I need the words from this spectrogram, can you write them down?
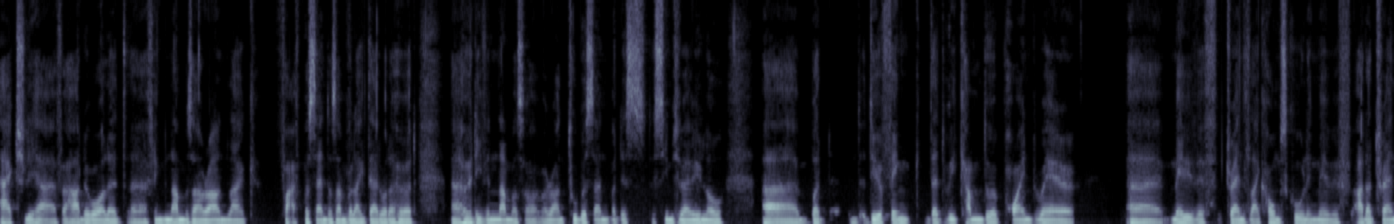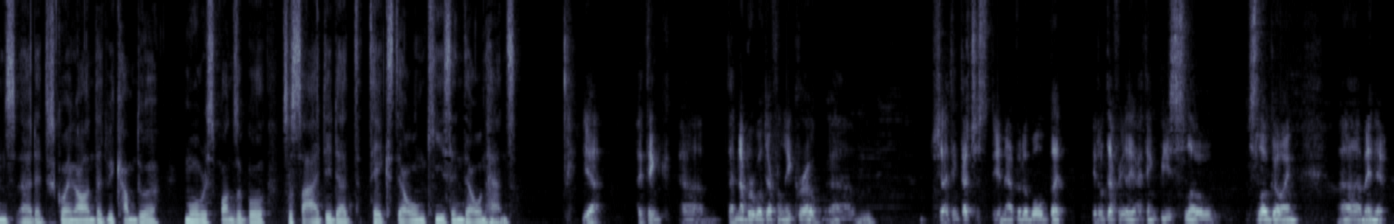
actually have a hardware wallet. Uh, i think the numbers are around like 5% or something like that what i heard. I heard even numbers are around 2% but this, this seems very low. Uh, but do you think that we come to a point where uh, maybe with trends like homeschooling, maybe with other trends uh, that is going on, that we come to a more responsible society that takes their own keys in their own hands. Yeah, I think um, that number will definitely grow. Um, I think that's just inevitable, but it'll definitely, I think, be slow, slow going, um, and it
